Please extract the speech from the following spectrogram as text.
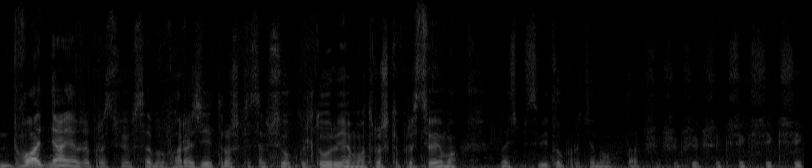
Два дня я вже працюю в себе в гаражі, трошки це все окультурюємо, трошки працюємо. Значить, світло протягнув. Так, шик-шик-шик-шик-шик-шик-шик.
